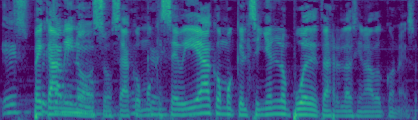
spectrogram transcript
es pecaminoso, o sea, como que se veía como que el Señor no puede estar relacionado con eso.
